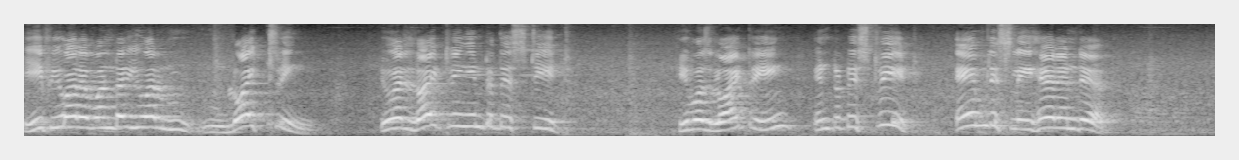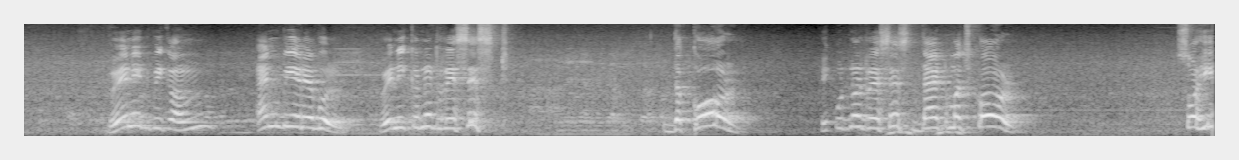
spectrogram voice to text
If you are a wanderer, you are loitering. You are loitering into the street. He was loitering into the street aimlessly here and there. When it became unbearable, when he could not resist the cold, he could not resist that much cold. So he,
